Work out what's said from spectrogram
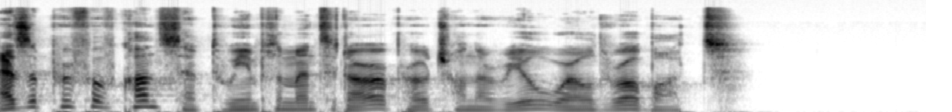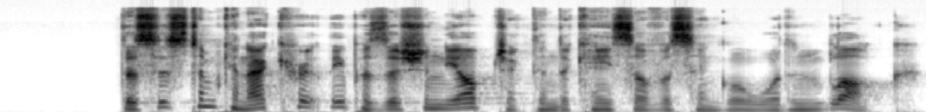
As a proof of concept, we implemented our approach on a real-world robot. The system can accurately position the object in the case of a single wooden block.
